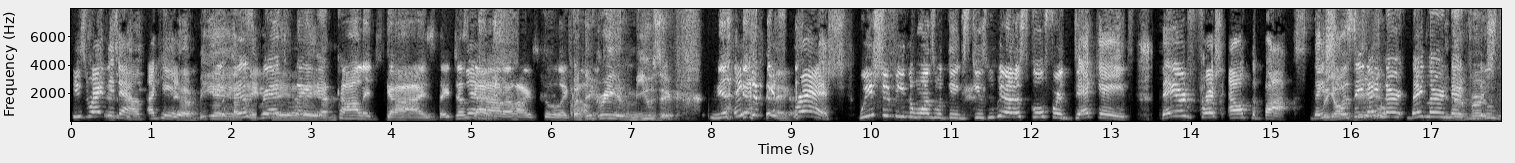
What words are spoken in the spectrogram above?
He's writing it down. I can't. Yeah, B A They N A just graduated college, guys. They just got out of high school. and A degree in music. Yeah. They should be Yeah. fresh. We should be the ones with the excuse. We've been out of school for decades. They are fresh out the box. They should. y'all see, they learned they learned that did new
